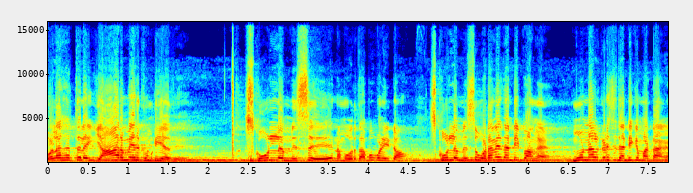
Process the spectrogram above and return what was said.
உலகத்தில் யாருமே இருக்க முடியாது. ஸ்கூலில் மிஸ்ஸு நம்ம ஒரு தப்பு பண்ணிட்டோம். ஸ்கூலில் மிஸ்ஸு உடனே தண்டிப்பாங்க. மூணு நாள் கழிச்சு தண்டிக்க மாட்டாங்க.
